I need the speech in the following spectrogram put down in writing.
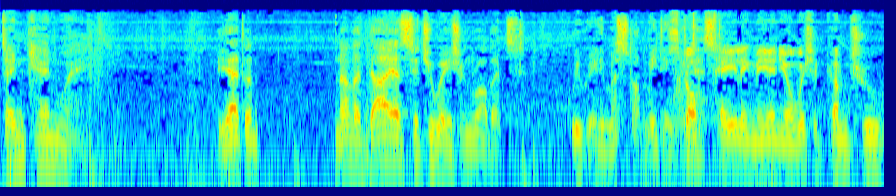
Captain Kenway. Yet an- another dire situation, Roberts. We really must stop meeting like Stop tailing me and your wish had come true.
